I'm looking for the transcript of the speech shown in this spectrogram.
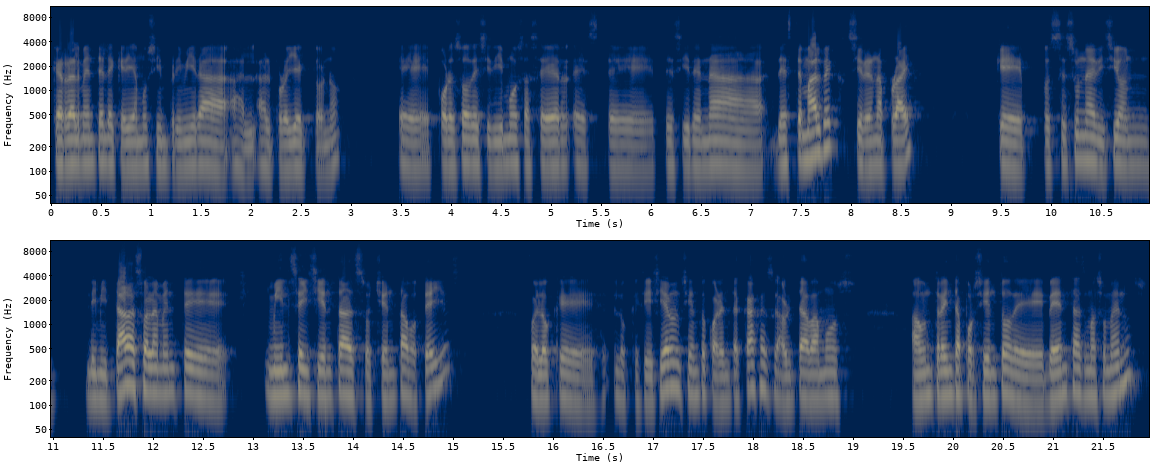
que realmente le queríamos imprimir al proyecto, ¿no? Eh, por eso decidimos hacer este, de Sirena, de este Malbec, Sirena Pride, que pues es una edición limitada, solamente 1680 botellas. Fue lo que, lo que se hicieron, 140 cajas. Ahorita vamos a un 30% de ventas más o menos.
